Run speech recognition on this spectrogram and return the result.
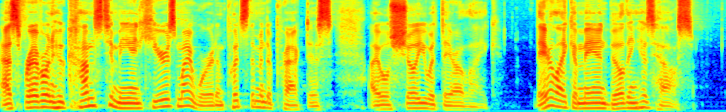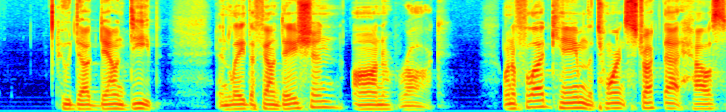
As for everyone who comes to me and hears my word and puts them into practice, I will show you what they are like. They are like a man building his house who dug down deep and laid the foundation on rock. When a flood came, the torrent struck that house,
